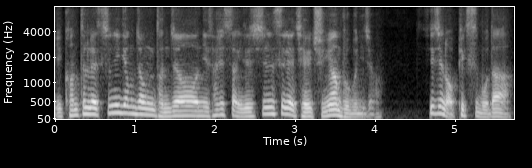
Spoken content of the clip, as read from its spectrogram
이 건틀렛 순위 경정 던전이 사실상 이제 시즌 3의 제일 중요한 부분이죠. 시즌 어픽스보다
